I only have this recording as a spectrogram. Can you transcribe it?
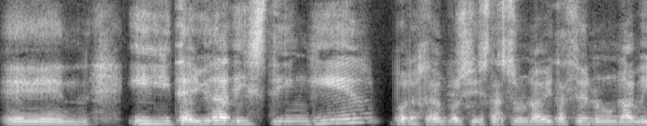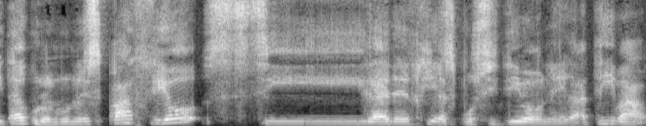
y te ayuda a distinguir, por ejemplo, si estás en una habitación, en un habitáculo, en un espacio, si la energía es positiva o negativa,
